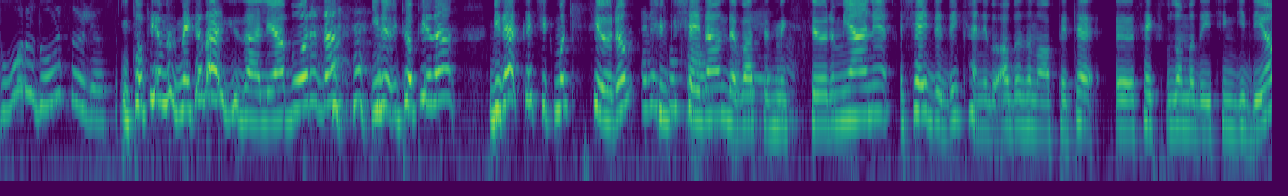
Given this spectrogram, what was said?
Doğru doğru söylüyorsun. Ütopyamız ne kadar güzel ya. Bu arada yine Ütopya'dan bir dakika çıkmak istiyorum. Evet, Çünkü şeyden de bahsetmek mi? istiyorum. Yani şey dedik hani bu abaza muhabbete e, seks bulamadığı için gidiyor.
